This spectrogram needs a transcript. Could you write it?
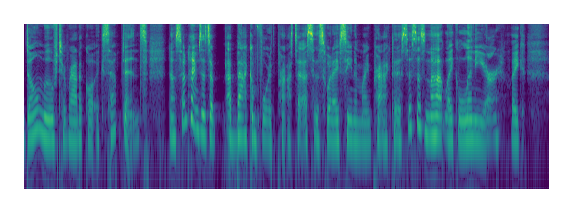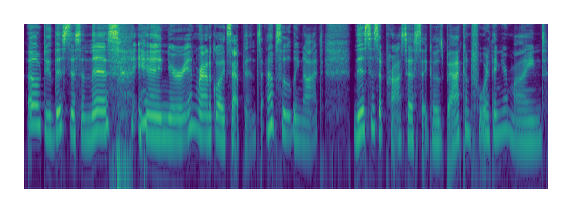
don't move to radical acceptance. Now, sometimes it's a, a, back and forth process, is what I've seen in my practice. This is not like linear, like, oh, do this, this, and this, and you're in radical acceptance. Absolutely not. This is a process that goes back and forth in your mind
